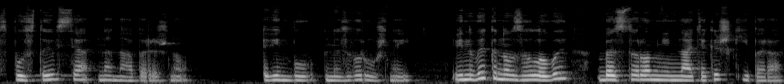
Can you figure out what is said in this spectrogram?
спустився на набережну. Він був незворушний. Він викинув з голови безсоромні натяки шкіпера.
